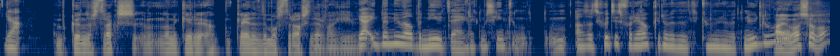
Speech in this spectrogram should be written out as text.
Ja. En we kunnen er straks nog een keer een kleine demonstratie daarvan geven. Ja, ik ben nu wel benieuwd eigenlijk. Misschien, als het goed is voor jou, kunnen we, het, kunnen we het nu doen. Ah ja, was zo wel.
